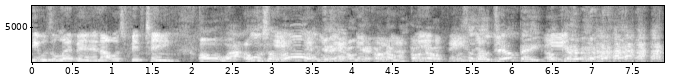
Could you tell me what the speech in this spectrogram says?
he was 11 and I was 15. Oh wow! Oh, so Yeah, oh, that- yeah, that- oh, yeah, oh, no, I've oh, no. a fan. it's a little I've been- jailbait. Yeah. Okay.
